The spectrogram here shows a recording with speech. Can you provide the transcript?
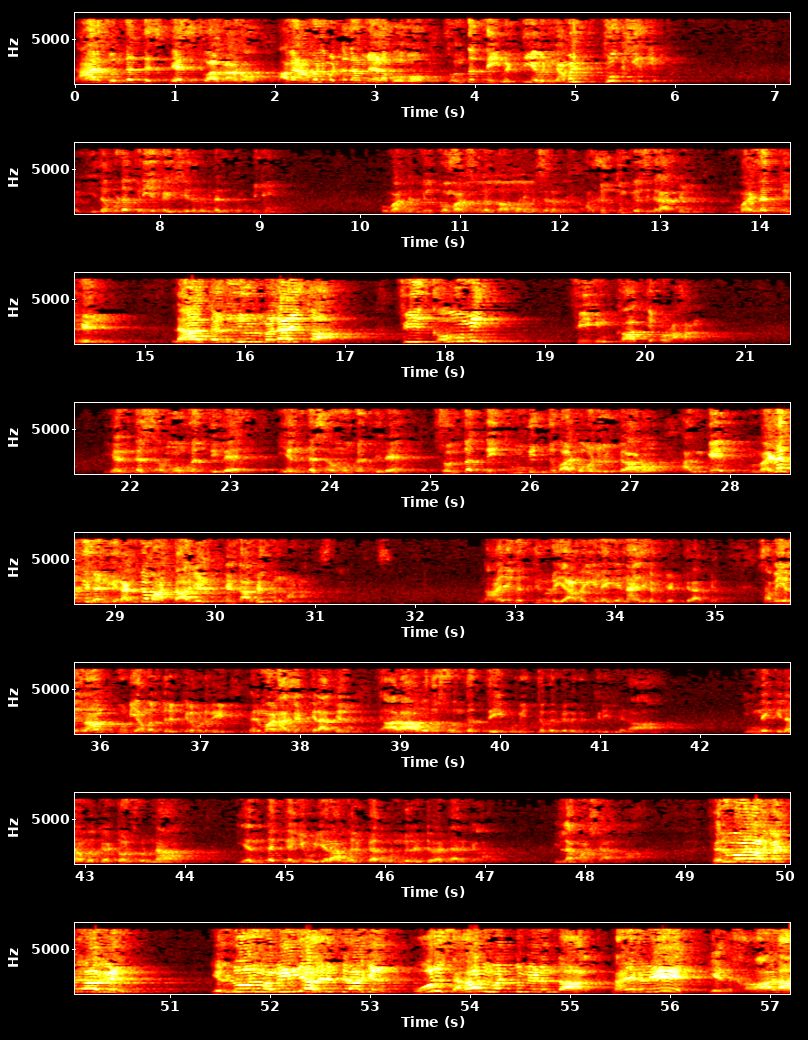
யார் சொந்தத்தை நேசித்து வாழ்றானோ அவன் அமல் மட்டும்தான் மேல போகும். சொந்தத்தை வெட்டியவனின் அமல் தூக்கி இதை விட பெரிய கைசீரம் என்ன இருக்க முடியும்? குமார் நபிகள் குமார் சொல்லலாம் அடுத்தும் பேசுகிறார்கள் மலக்குகள் لا تنزل الملائكة في قوم فيهم قاطع رحم. எந்த சமூகத்திலே எந்த சமூகத்திலே சொந்தத்தை துண்டித்து வாழ்பவன் இருக்கிறானோ அங்கே மழக்குகள் இறங்க மாட்டார்கள் என்றார்கள் பெருமானார். நாயகத்தினுடைய அவையிலேயே நாயகம் கேட்கிறார்கள். சபையெல்லாம் கூடி அமர்ந்திருக்கிற பொழுது பெருமானார் கேட்கிறார்கள் யாராவது சொந்தத்தை முடித்தவர்கள் இருக்கிறீர்களா? இன்னைக்கு நாம கேட்டோம் சொன்னா எந்த கையும் உயராம இருக்காது. ஒன்னு ரெண்டு வேண்டா இருக்கலாம். இல்ல மாஷா பெருமானார் கேட்கிறார்கள். எல்லோரும் அமைதியாக இருக்கிறார்கள். ஒரு சகாபி மட்டும் எழுந்தார் நாயகமே என் ஹாலா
